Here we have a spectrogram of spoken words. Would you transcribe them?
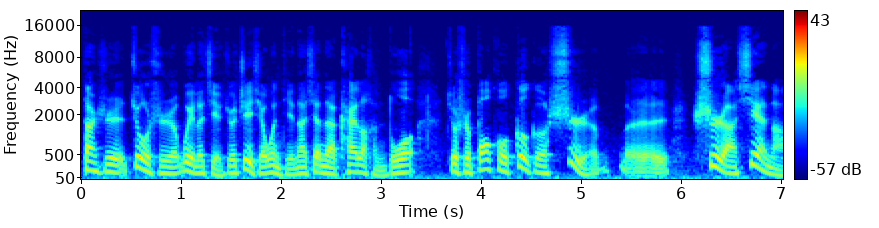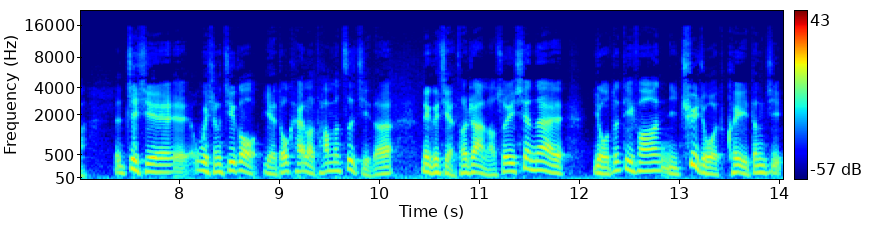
但是就是为了解决这些问题呢，现在开了很多，就是包括各个市、呃市啊县呐、啊、这些卫生机构也都开了他们自己的那个检测站了。所以现在有的地方你去就可以登记，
